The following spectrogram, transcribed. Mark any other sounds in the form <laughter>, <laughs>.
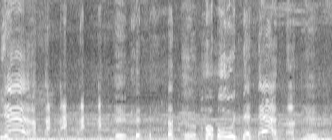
yeah! <laughs> oh, yeah!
